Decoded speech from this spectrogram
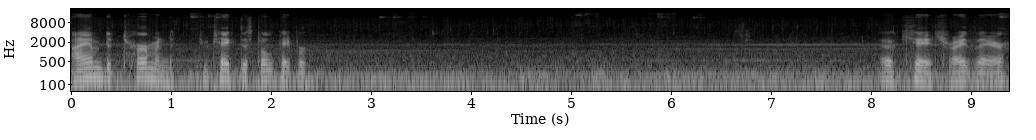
I am determined to take this toilet paper. Okay, it's right there.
